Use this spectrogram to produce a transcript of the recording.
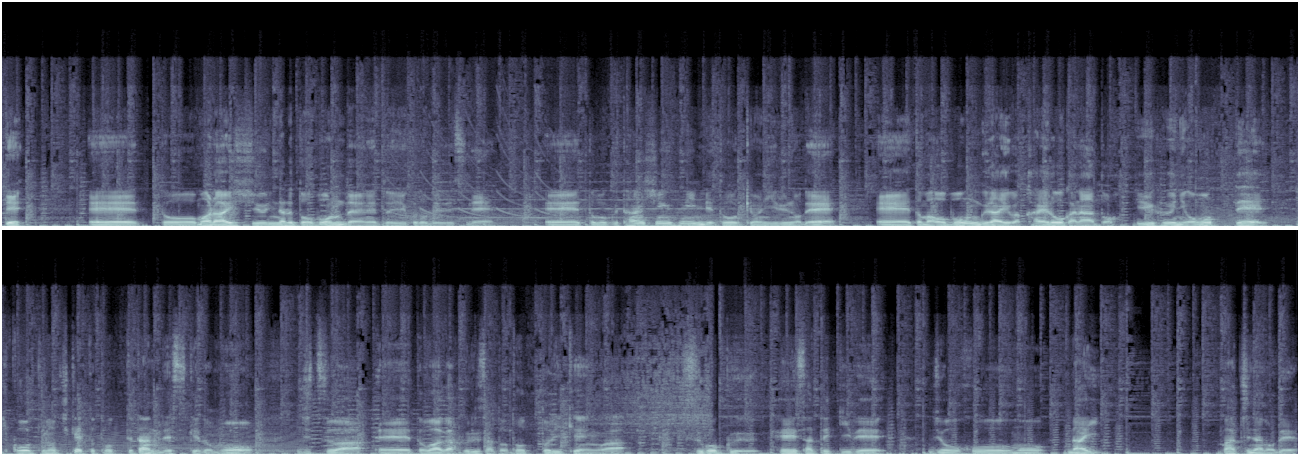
って。えー、っとまあ来週になるとお盆だよねということでですね。えー、と僕単身赴任で東京にいるのでえー、とまあお盆ぐらいは帰ろうかなというふうに思って飛行機のチケット取ってたんですけども実は、えー、と我がふるさと鳥取県はすごく閉鎖的で情報もない町なので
